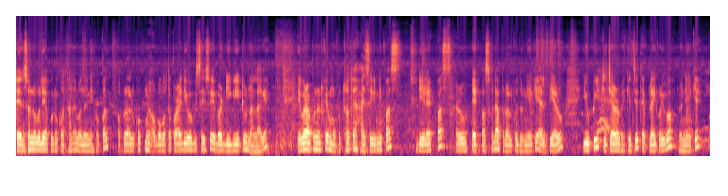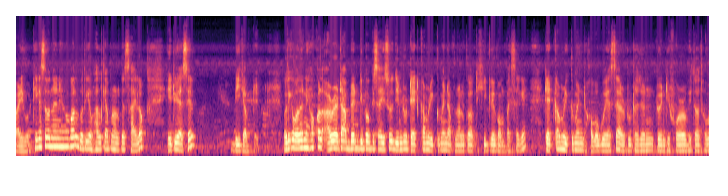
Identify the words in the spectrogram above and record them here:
টেনশ্যন ল'বলগীয়া কোনো কথা নাই বন্ধনীসকল। আপোনালোকক মই অৱগত কৰাই দিব বিচাৰিছোঁ, এইবাৰ ডিগ্ৰীটো নালাগে। এইবাৰ আপোনালোকে মুঠতে high secondary pass D L Ed pass আৰু টেট পাছ হ'লে আপোনালোকে ধুনীয়াকৈ এল পি আৰু ইউ পি টিচাৰৰ ভেকেঞ্চিত এপ্লাই কৰিব, ধুনীয়াকৈ পাৰিব। ঠিক আছে বন্ধনীসকল, গতিকে ভালকৈ আপোনালোকে চাই লওক। এইটোৱে আছিল বিগ আপডেট গতিকে বন্ধুসকল আৰু এটা আপডেট দিব বিচাৰিছোঁ যোনটো টেট কাম ৰিক্ৰুইটমেণ্ট আপোনালোকে অতি শীঘ্ৰে গম পাই চাগে টেট কাম ৰিক্ৰুইটমেণ্ট হ'ব গৈ আছে আৰু টু থাউজেণ্ড টুৱেণ্টি ফ'ৰৰ ভিতৰত হ'ব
